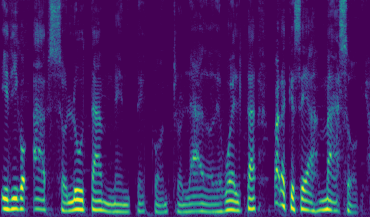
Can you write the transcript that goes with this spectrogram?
Y digo absolutamente controlado de vuelta para que sea más obvio.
